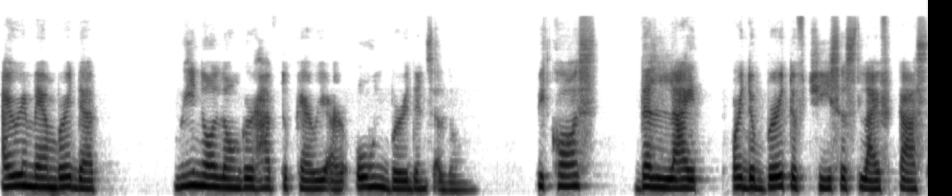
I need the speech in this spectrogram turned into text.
I remember that we no longer have to carry our own burdens alone because the light or the birth of Jesus' life casts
